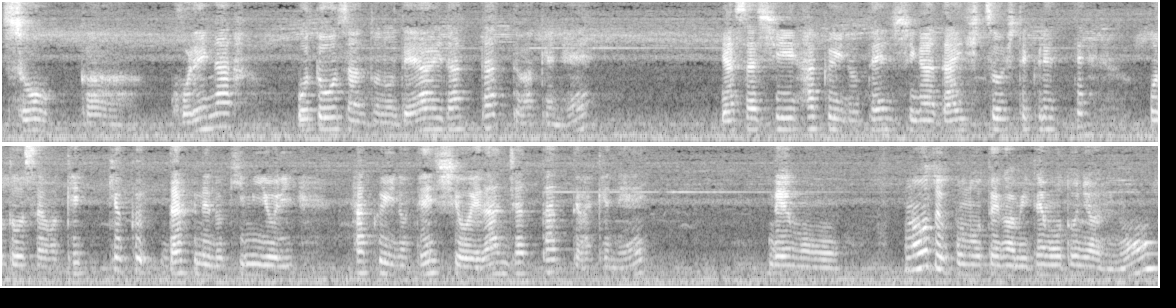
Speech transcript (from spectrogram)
そうか。これがお父さんとの出会いだったってわけね。優しい白衣の天使が代筆をしてくれてお父さんは結局ダフネの君より白衣の天使を選んじゃったってわけね。でもなぜこの手紙手元にあるの？ん？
